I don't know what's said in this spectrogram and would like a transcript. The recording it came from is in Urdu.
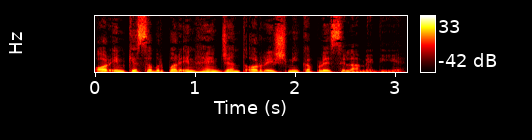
اور ان کے صبر پر انہیں جنت اور ریشمی کپڑے سلا میں دیے۔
